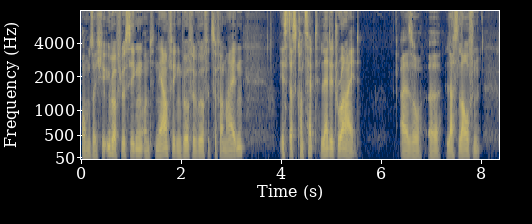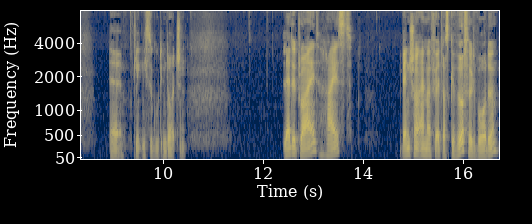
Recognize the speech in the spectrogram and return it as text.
um solche überflüssigen und nervigen Würfelwürfe zu vermeiden, ist das Konzept Let it ride. Also äh, lass laufen. Äh, klingt nicht so gut im Deutschen. Let it ride heißt, wenn schon einmal für etwas gewürfelt wurde,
